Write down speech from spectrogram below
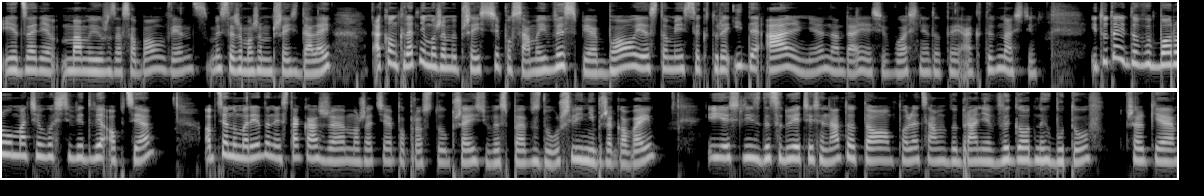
jedzenie mamy już za sobą, więc myślę, że możemy przejść dalej. A konkretnie możemy przejść po samej wyspie, bo jest to miejsce, które idealnie nadaje się właśnie do tej aktywności. I tutaj do wyboru macie właściwie dwie opcje. Opcja numer jeden jest taka, że możecie po prostu przejść wyspę wzdłuż linii brzegowej. I jeśli zdecydujecie się na to, to polecam wybranie wygodnych butów. Wszelkie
